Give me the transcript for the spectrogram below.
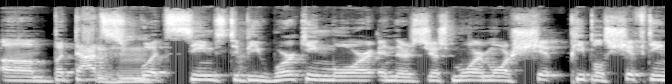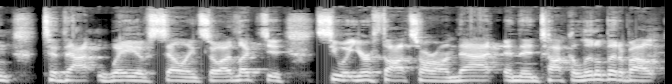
Um, but that's mm-hmm. what seems to be working more and there's just more and more ship people shifting to that way of selling. So i'd like to see what your thoughts are on that and then talk a little bit about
